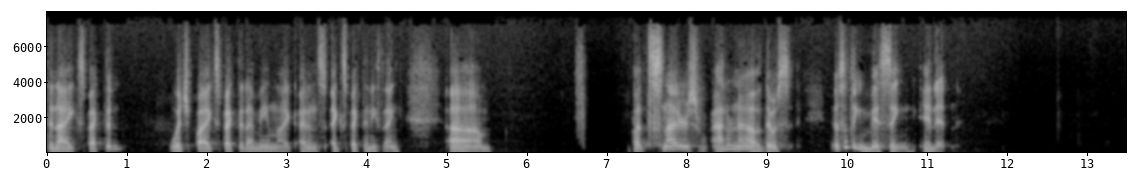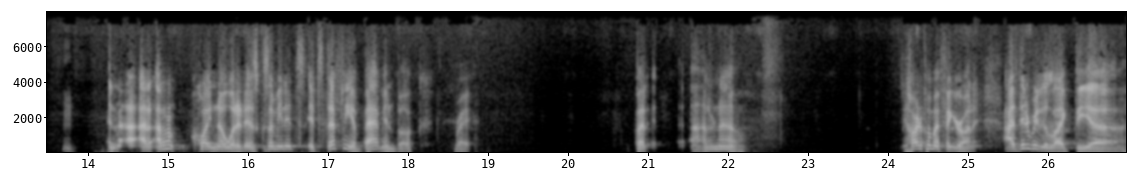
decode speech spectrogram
than I expected, which by expected I mean like I didn't expect anything. Um, but Snyder's, I don't know, there was there was something missing in it. and I, I- don't quite know what it is because I mean it's it's definitely a Batman book, Right. but I don't know. Hard to put my finger on it. I did really like the uh,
